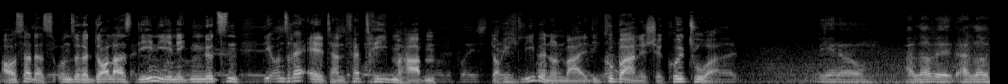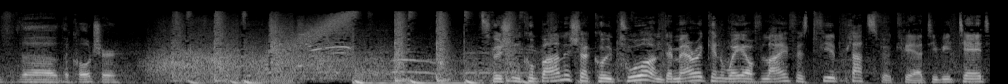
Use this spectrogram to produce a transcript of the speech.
Außer dass unsere Dollars denjenigen nützen, die unsere Eltern vertrieben haben. Doch ich liebe nun mal die kubanische Kultur. You know, I love it. I love the, the culture. Zwischen kubanischer Kultur und American Way of Life ist viel Platz für Kreativität.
